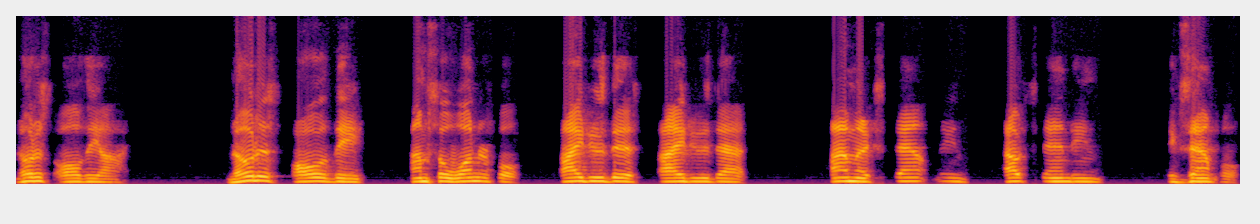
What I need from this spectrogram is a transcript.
Notice all the I. Notice all of the I'm so wonderful. I do this. I do that. I'm an outstanding, outstanding example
